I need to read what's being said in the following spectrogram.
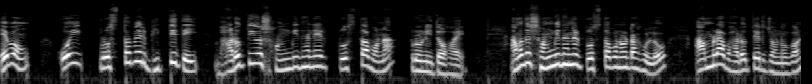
এবং ওই প্রস্তাবের ভিত্তিতেই ভারতীয় সংবিধানের প্রস্তাবনা প্রণীত হয়। আমাদের সংবিধানের প্রস্তাবনাটা হলো, আমরা ভারতের জনগণ,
